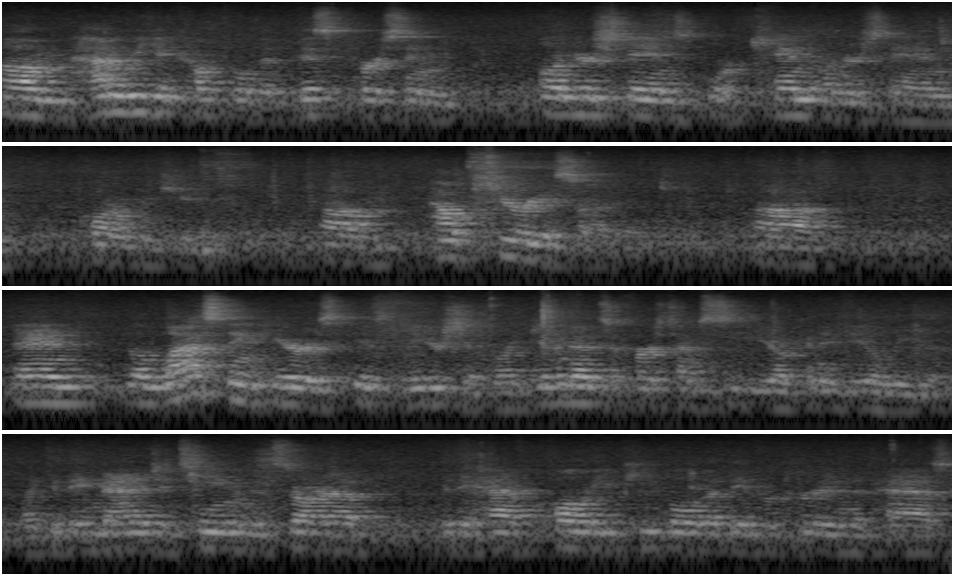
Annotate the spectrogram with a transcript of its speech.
um, how do we get comfortable that this person understands or can understand quantum computing? Um, how curious are they? Uh, and the last thing here is, is leadership. Like, given that it's a first-time CEO, can they be a leader? Like, did they manage a team in the startup? Did they have quality people that they've recruited in the past?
